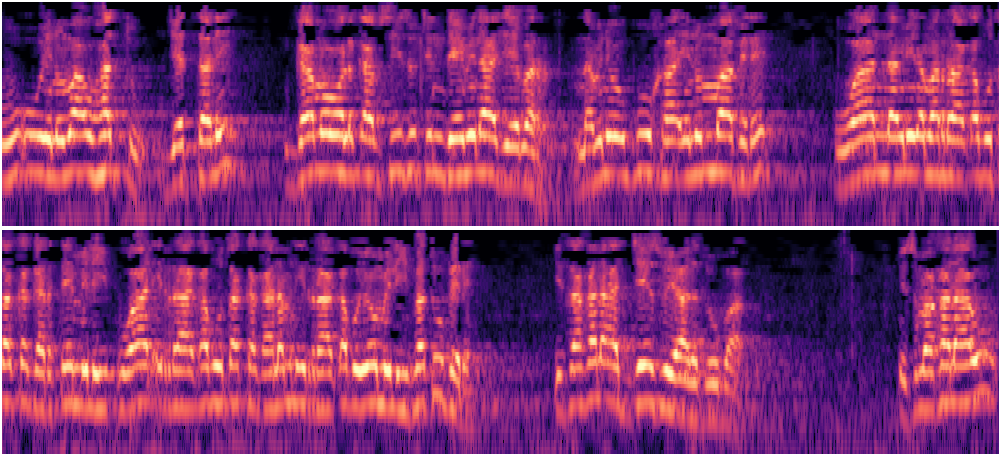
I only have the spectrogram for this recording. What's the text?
u'uu inumaa uhattu jettani gama wal qabsiisutti hin deeminaa jeebar namni oguu kaa'inummaa fedhe waan namni namarraa qabu takka gartee waan irraa qabu takka kan namni irraa qabu yoo miliifatuu fedhe isa kana ajjeesu yaada duubaa. Isuma kanaawu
